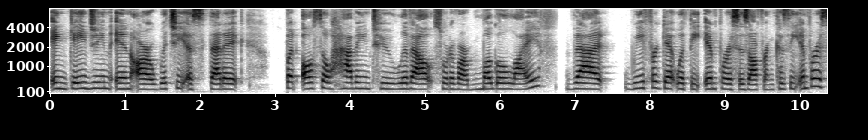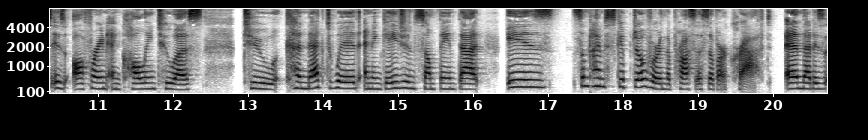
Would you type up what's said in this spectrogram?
engaging in our witchy aesthetic, but also having to live out sort of our muggle life that we forget what the Empress is offering because the Empress is offering and calling to us to connect with and engage in something that is sometimes skipped over in the process of our craft. And that is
